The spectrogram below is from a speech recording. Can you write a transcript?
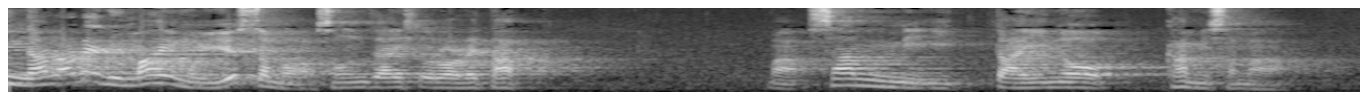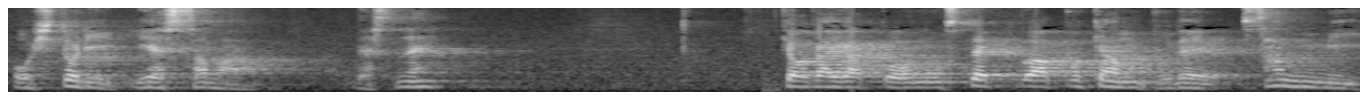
になられる前もイエス様は存在しておられた、まあ、三位一体の神様お一人イエス様ですね。教会学校のステップアップキャンプで三位一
